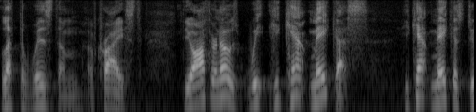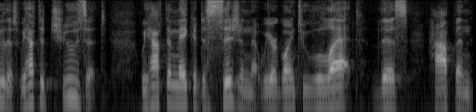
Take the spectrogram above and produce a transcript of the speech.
let the wisdom of Christ, the author knows we, he can't make us. He can't make us do this. We have to choose it. We have to make a decision that we are going to let this happen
